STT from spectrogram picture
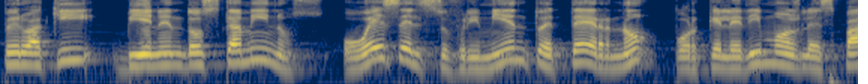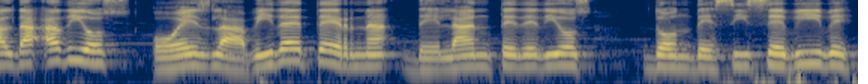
Pero aquí vienen dos caminos. O es el sufrimiento eterno porque le dimos la espalda a Dios, o es la vida eterna delante de Dios donde sí se vive.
